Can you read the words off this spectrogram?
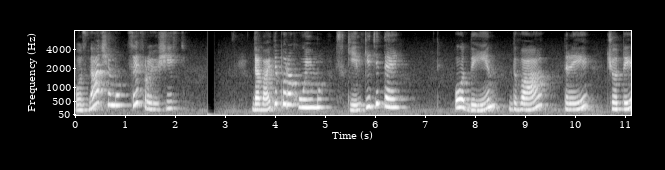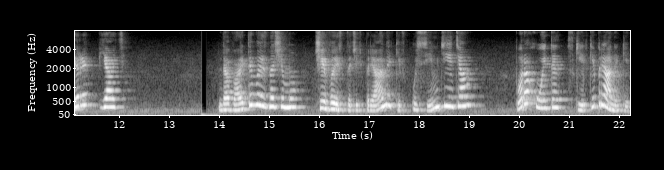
Позначимо цифрою шість. Давайте порахуємо, скільки дітей. Один, два, три, чотири, п'ять. Давайте визначимо, чи вистачить пряників усім дітям. Порахуйте, скільки пряників.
